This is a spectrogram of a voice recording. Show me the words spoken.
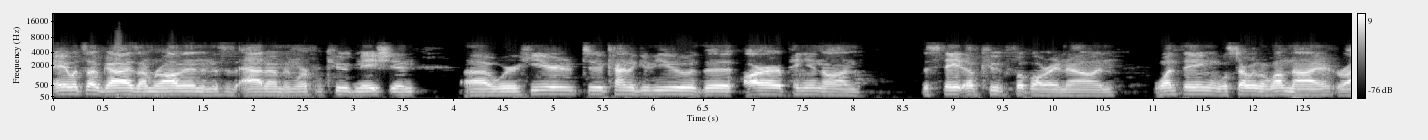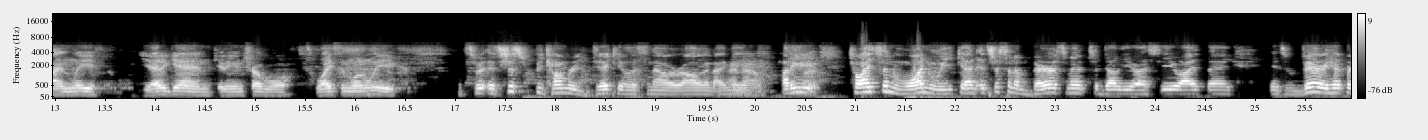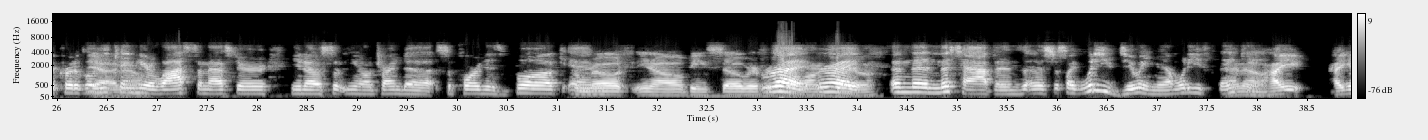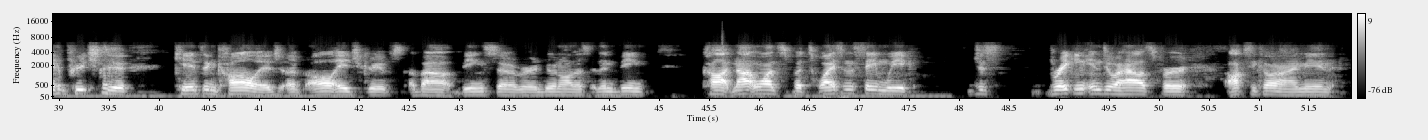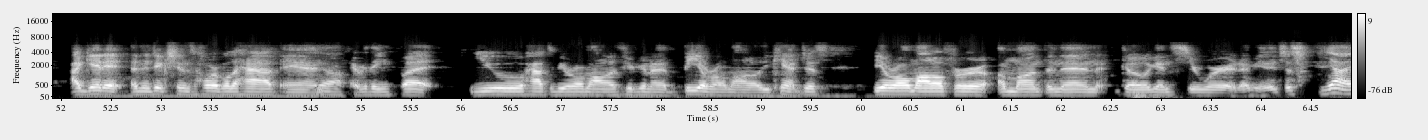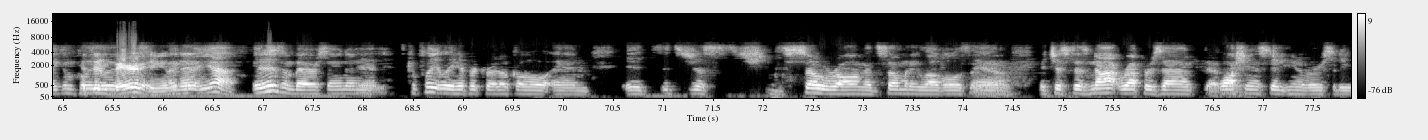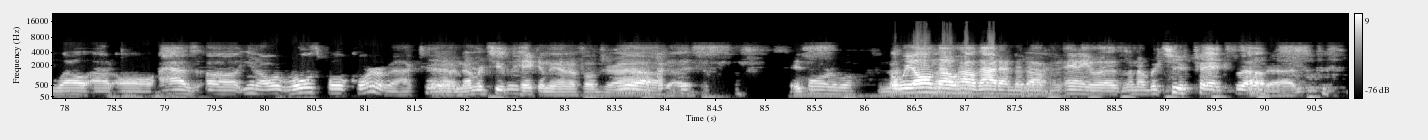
Hey, what's up, guys? I'm Robin, and this is Adam, and we're from Coug Nation. Uh, we're here to kind of give you the our opinion on the state of Coug football right now. And one thing, we'll start with alumni Ryan Leaf, yet again getting in trouble twice in one week. It's it's just become ridiculous now, Robin. I I mean, know. how do you Much. twice in one weekend? It's just an embarrassment to WSU. I think it's very hypocritical. Yeah, he came here last semester, you know, so you know, trying to support his book and promote, you know, being sober for Right, so long right. too. and then this happens, and it's just like, what are you doing, man? What are you thinking? I know. How you how you gonna preach to kids in college of all age groups about being sober and doing all this, and then being caught not once but twice in the same week, just breaking into a house for oxycodone? I mean, I get it. An addiction is horrible to have and Yeah. everything, but you have to be a role model if you're gonna be a role model. You can't just be a role model for a month and then go against your word. I mean, it's just Yeah, I completely. it's embarrassing, agree. isn't I- it? Yeah, it is embarrassing, and Yeah. Completely hypocritical, and it's it's just so wrong on so many levels, yeah. and it just does not represent Definitely. Washington State University well at all as uh you know a Rose Bowl quarterback too. Know, number two just- pick in the NFL draft. uh, it's it's horrible. not- But we all know how that ended Yeah. up. Anyways, the number two pick. So.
